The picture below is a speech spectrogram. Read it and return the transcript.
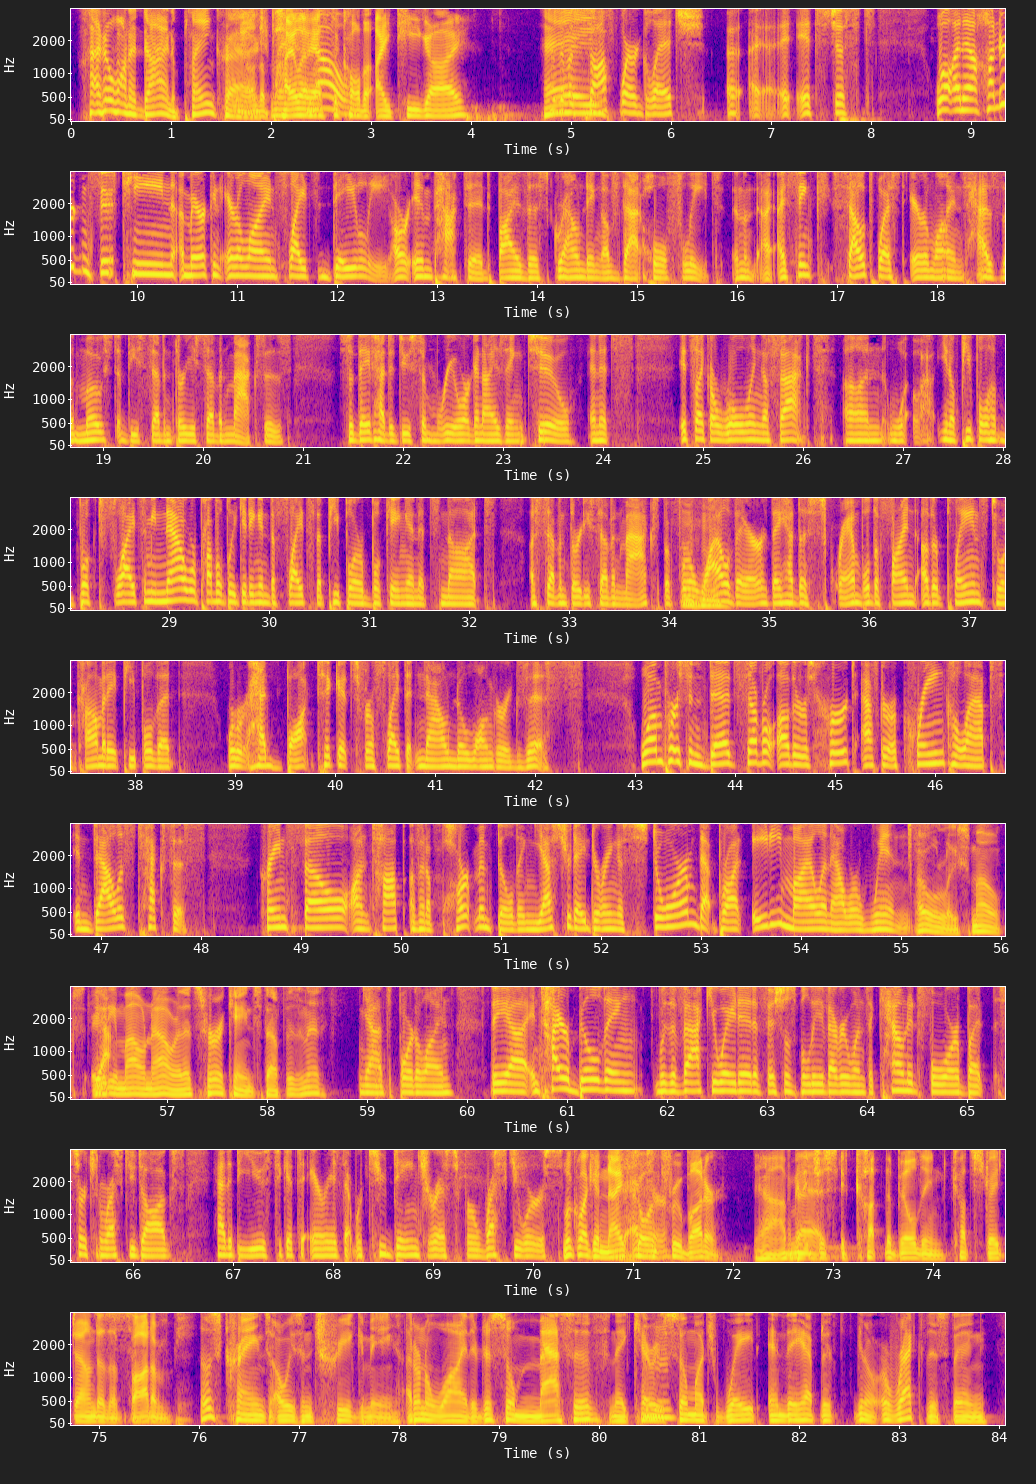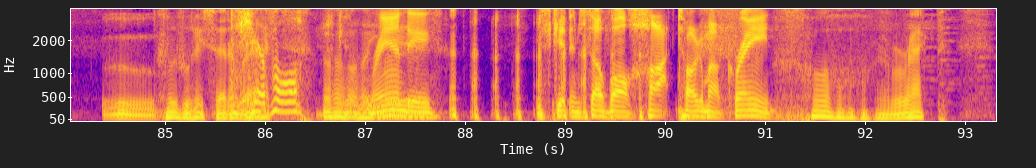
I don't want to die in a plane You crash. know, the man. pilot has to call the IT guy. because of a Hey. software glitch. Uh, uh, it's just well, and 115 American airline flights daily are impacted by this grounding of that whole fleet. And I, I think Southwest Airlines has the most of these 737 Maxes, so they've had to do some reorganizing too. And it's it's like a rolling effect on you know people have booked flights. I mean, now we're probably getting into flights that people are booking, and it's not a 737 Max, but for a mm-hmm. while there, they had to scramble to find other planes to accommodate people that were had bought tickets for a flight that now no longer exists. One person's dead, several others hurt after a crane collapse in Dallas, Texas. Crane fell on top of an apartment building yesterday during a storm that brought 80 mile an hour winds. Holy smokes. 80 Yeah. mile an hour. That's hurricane stuff, isn't it? Yeah, it's borderline. The uh, entire building was evacuated. Officials believe everyone's accounted for, but search and rescue dogs had to be used to get to areas that were too dangerous for rescuers. Looked like a knife going enter. through butter. Yeah, I, I mean, it just it cut the building, cut straight down to the bottom. Those cranes always intrigue me. I don't know why. They're just so massive and they carry Mm-hmm. so much weight, and they have to, you know, erect this thing. Ooh, I said erect. Careful. Oh, Randy. He's getting himself all hot talking about cranes. erect.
